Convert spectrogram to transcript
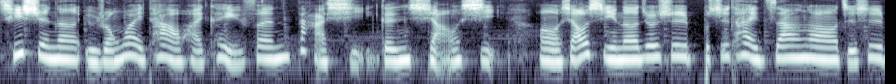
其实呢，羽绒外套还可以分大洗跟小洗。哦，小洗呢就是不是太脏哦，只是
